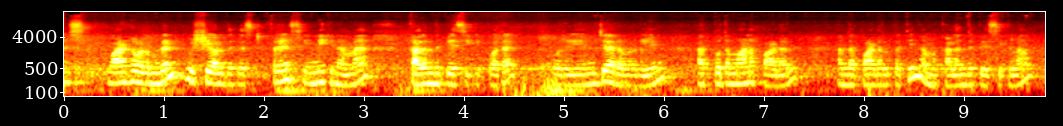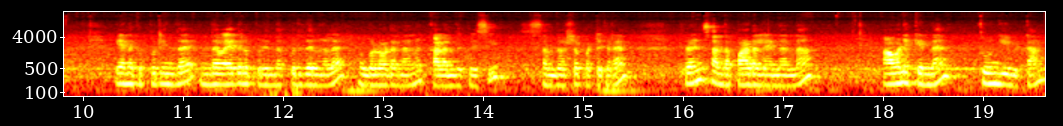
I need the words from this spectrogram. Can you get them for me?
ஃப்ரெண்ட்ஸ் வாழ்க வளமுடன். Wish all the best friends இன்றைக்கி நம்ம கலந்து பேசிக்க போகிற ஒரு எம்ஜிஆர் அவர்களின் அற்புதமான பாடல். அந்த பாடல் பற்றி நம்ம கலந்து பேசிக்கலாம். எனக்கு புரிந்த இந்த வயதில் புரிந்த புரிதல்களை உங்களோட நான் கலந்து பேசி சந்தோஷப்பட்டுக்கிறேன். ஃப்ரெண்ட்ஸ் அந்த பாடல் என்னென்னா அவனுக்கு என்ன? தூங்கி விட்டான்.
